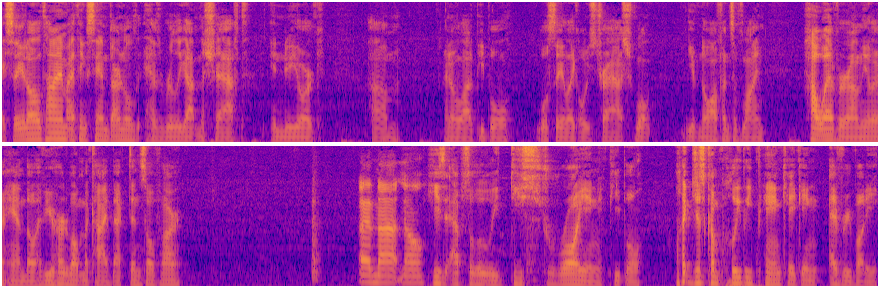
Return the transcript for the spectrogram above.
I say it all the time. I think Sam Darnold has really gotten the shaft in New York. Um, I know a lot of people will say like, "Oh, he's trash." Well, you have no offensive line. However, on the other hand, though, have you heard about Mekhi Becton so far? I have not, no. He's absolutely destroying people, like just completely pancaking everybody.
